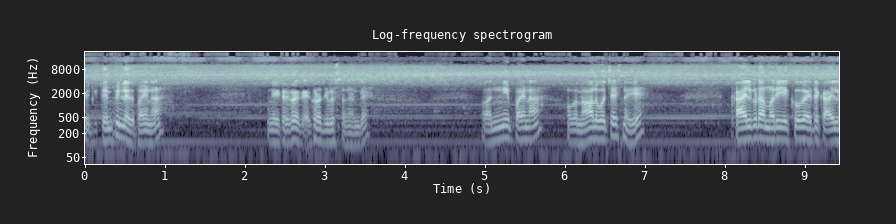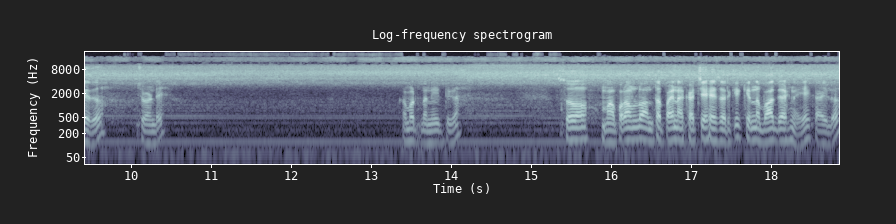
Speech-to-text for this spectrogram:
వీటికి తెంపిలేదు పైన. ఇంకా ఇక్కడ ఎక్కడో చూపిస్తుందండి అవన్నీ పైన ఒక నాలుగు వచ్చేసినాయి. కాయలు కూడా మరీ ఎక్కువగా అయితే కాయలేదు. చూడండి. కనబడుతుంది నీట్గా? సో మా పొలంలో అంత పైన కట్ చేసేసరికి కింద బాగా కాసినాయి కాయలు.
